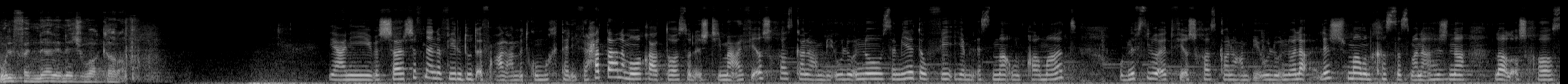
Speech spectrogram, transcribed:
والفنانة نجوى كرم. يعني بشار شفنا إنه في ردود أفعال عم بتكون مختلفة حتى على مواقع التواصل الاجتماعي في أشخاص كانوا عم بيقولوا إنه سميره توفيق هي من الأسماء والقامات وبنفس الوقت في أشخاص كانوا عم بيقولوا إنه لا ليش ما بنخصص مناهجنا للأشخاص؟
